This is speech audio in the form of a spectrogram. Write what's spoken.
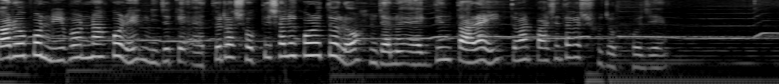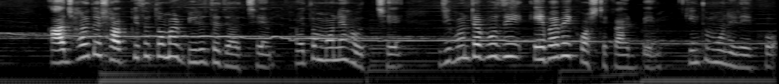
কারও ওপর নির্ভর না করে নিজেকে এতটা শক্তিশালী করে তোলো, যেন একদিন তারাই তোমার পাশে থাকার সুযোগ খোঁজে। আজ হয়তো সব কিছু তোমার বিরুদ্ধে যাচ্ছে, হয়তো মনে হচ্ছে। জীবনটা বুঝি এভাবেই কষ্টে কাটবে, কিন্তু মনে রেখো,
